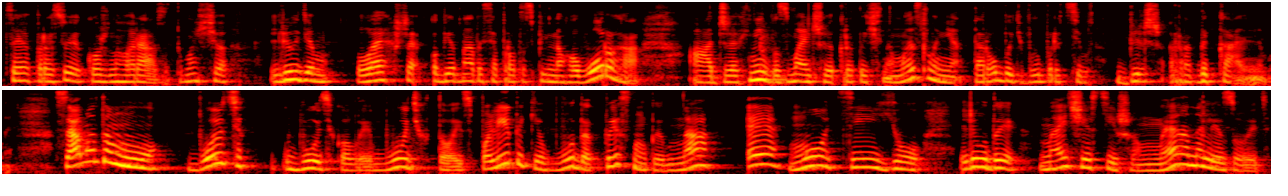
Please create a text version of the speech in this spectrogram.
це працює кожного разу? Тому що людям легше об'єднатися проти спільного ворога, адже гнів зменшує критичне мислення та робить виборців більш радикальними. Саме тому будь будь-коли будь-хто із політиків буде тиснути на емоцію. Люди найчастіше не аналізують,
